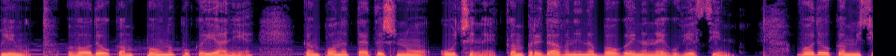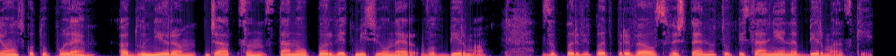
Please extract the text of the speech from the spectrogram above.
Плимут, водел към пълно покаяние, към по-нататъчно учене, към предаване на Бога и на Неговия син. Водел към мисионското поле, Адонирам Джадсън станал първият мисионер в Бирма. За първи път превел свещеното писание на бирмански.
